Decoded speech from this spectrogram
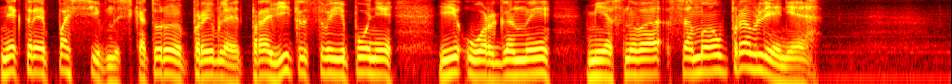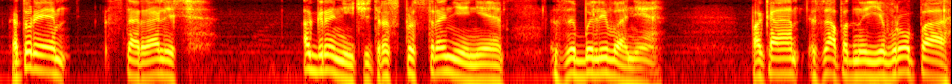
некоторая пассивность, которую проявляет правительство Японии и органы местного самоуправления, которые старались ограничить распространение заболевания. Пока Западная Европа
